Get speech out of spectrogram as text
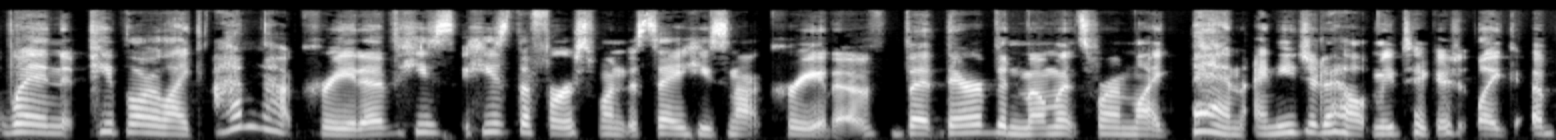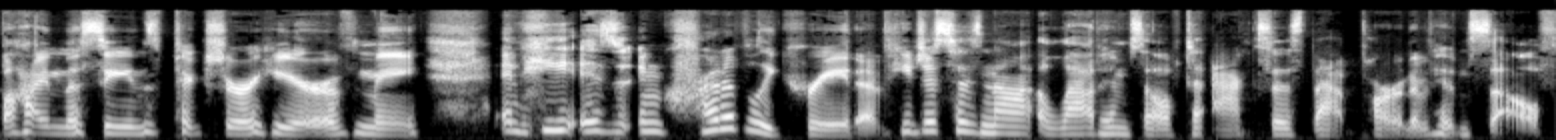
when people are like i'm not creative he's he's the first one to say he's not creative but there have been moments where i'm like ben i need you to help me take a like a behind the scenes picture here of me and he is incredibly creative. He just has not allowed himself to access that part of himself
